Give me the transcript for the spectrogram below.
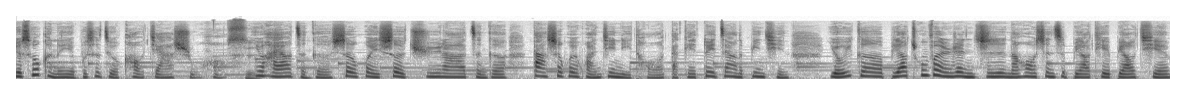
有时候可能也不是只有靠家属哈，是。因为还要整个社会、社区啦，整个大社会环境里头，大概对这样的病情有一个比较充分的认知，然后甚至不要贴标签，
